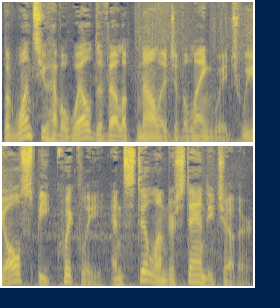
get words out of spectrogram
but once you have a well-developed knowledge of the language we all speak quickly and still understand each other.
